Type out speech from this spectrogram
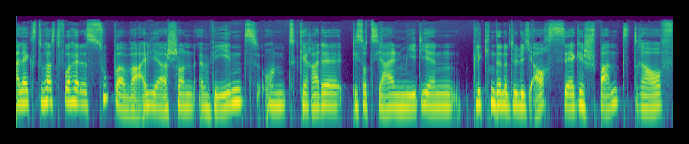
Alex, du hast vorher das Superwahljahr schon erwähnt und gerade die sozialen Medien blicken da natürlich auch sehr gespannt drauf.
